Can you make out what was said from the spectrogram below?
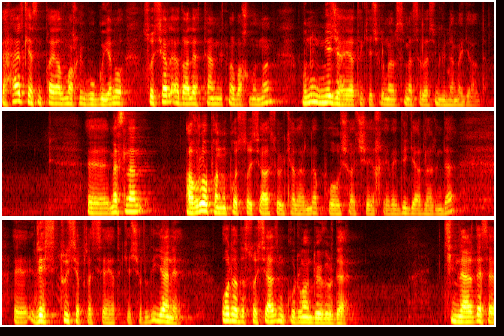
Və hər kəsin pay almaq hüququ, yəni o sosial ədalət təmin etmə baxımından bunun necə həyata keçirilməsi məsələsi gündəmə gəldi. E, məsələn, Avropanın postsosialist ölkələrində, Polşa, Çexiya və digərlərində e, restitusiya prosesi həyata keçirildi. Yəni orada sosializm qurulan dövrdə kimlərdəsə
